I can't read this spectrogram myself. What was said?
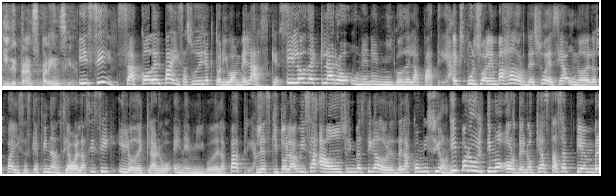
y de transparencia. Y sí, sacó del país a su director Iván Velázquez y lo declaró un enemigo de la patria. Expulsó al embajador de Suecia, uno de los países que financiaba la CICIG, y lo declaró enemigo de la patria. Les quitó la visa a 11 investigadores de la comisión y por último ordenó que hasta septiembre,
